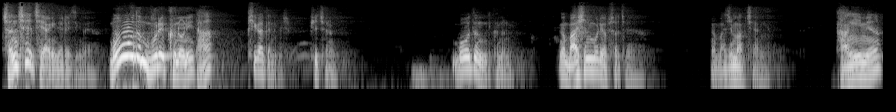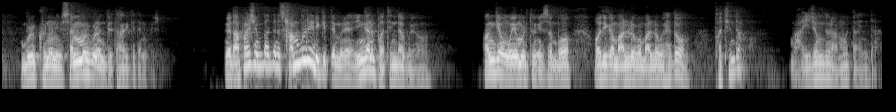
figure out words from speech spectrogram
전체 재앙이 내려진 거예요. 모든 물의 근원이 다 피가 되는 것입니다. 피처럼. 모든 근원이. 그러니까 마실 물이 없어져요. 그러니까 마지막 재앙. 강이며 물 근원이 샘물 근원들이 다 이렇게 되는 거죠. 그러니까 나팔 심판들은 3분의 1이기 때문에 인간은 버틴다고요. 환경 오염을 통해서 뭐 어디가 말르고 말르고 해도 버틴다고. 뭐이 정도는 아무것도 아니다.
